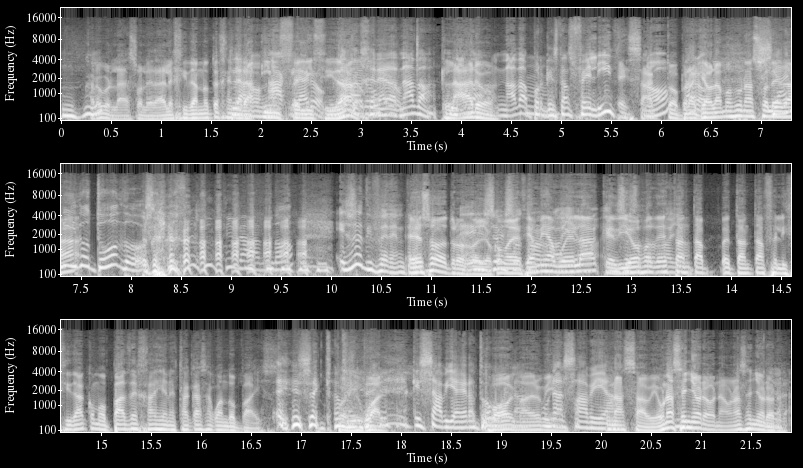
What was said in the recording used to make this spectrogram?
Claro, pero la soledad elegida no te genera Claro. Ah, claro. infelicidad. No te genera nada. Claro. Nada, nada, porque estás feliz. Exacto, ¿no? pero aquí hablamos de una Se han soledad- ido todos. ¿no? Eso es diferente. Eso es otro rollo. Eso Como decía mi abuela, rollo, que eso Dios os dé tanta, tanta felicidad como paz dejáis en esta casa cuando vais. Exactamente. Pues igual. Qué sabia era tu madre mía. Una sabia. Una sabia, una señorona, una señorona.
